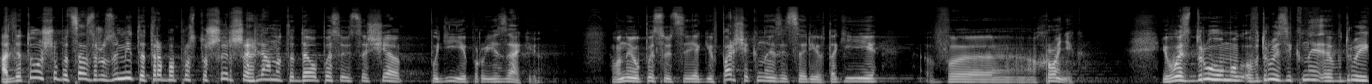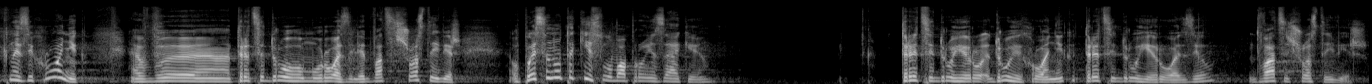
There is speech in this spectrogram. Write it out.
А для того, щоб це зрозуміти, треба просто ширше глянути, де описуються ще події про Єзекію. Вони описуються як і в першій книзі царів, так і в е, хронік. І ось в, другому, в, другій, в другій книзі Хронік, в е, 32 розділі, 26 вірш, описано такі слова про Єзекію. 32 ро- другий хронік, 32 розділ, 26 вірш.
